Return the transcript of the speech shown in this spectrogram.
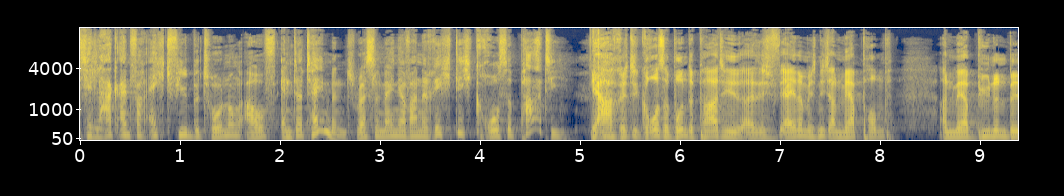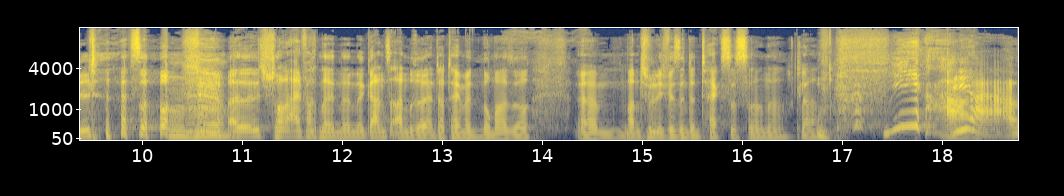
Hier lag einfach echt viel Betonung auf Entertainment. WrestleMania war eine richtig große Party. Ja, richtig große bunte Party. Also ich erinnere mich nicht an mehr Pomp, an mehr Bühnenbild. so. Also ist schon einfach eine, eine, eine ganz andere Entertainment-Nummer. So. Ähm, natürlich, wir sind in Texas, so, ne? Klar. Ja.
